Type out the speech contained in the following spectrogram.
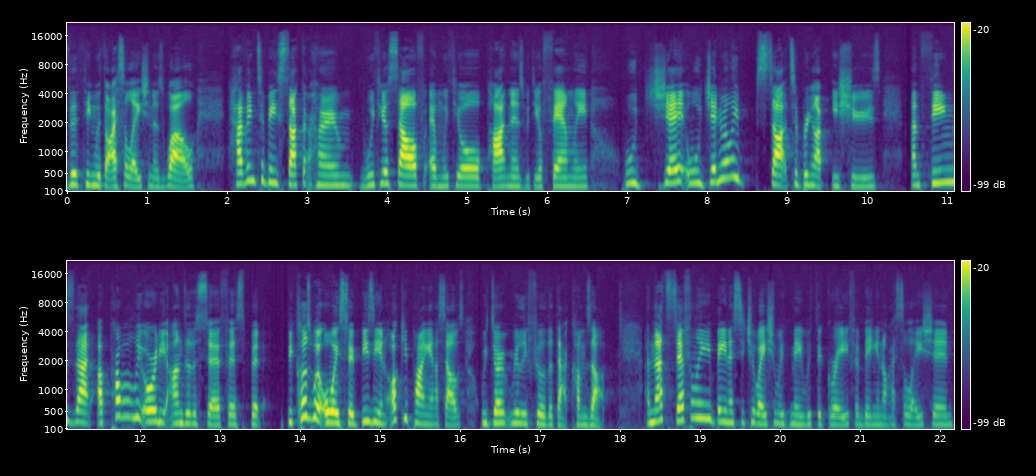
the thing with isolation as well. Having to be stuck at home with yourself and with your partners, with your family, will, ge- will generally start to bring up issues and things that are probably already under the surface, but because we're always so busy and occupying ourselves, we don't really feel that that comes up. And that's definitely been a situation with me with the grief and being in isolation.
